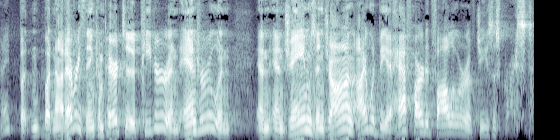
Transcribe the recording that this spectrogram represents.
right? But, but not everything. Compared to Peter and Andrew and, and, and James and John, I would be a half hearted follower of Jesus Christ.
